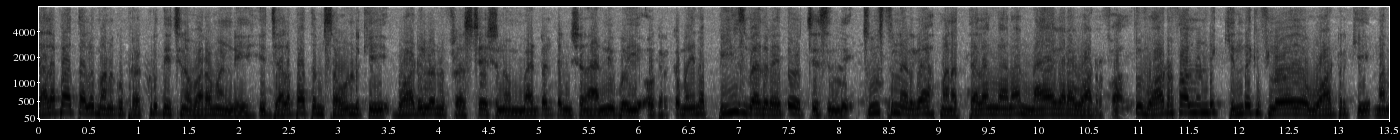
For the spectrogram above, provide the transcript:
జలపాతాలు మనకు ప్రకృతి ఇచ్చిన వరం అండి ఈ జలపాతం సౌండ్కి బాడీలోని ఫ్రస్ట్రేషన్ మెంటల్ టెన్షన్ అన్ని పోయి ఒక రకమైన పీస్ వెదర్ అయితే వచ్చేసింది. చూస్తున్నారుగా మన తెలంగాణ నయాగర వాటర్ ఫాల్ ఈ వాటర్ ఫాల్ నుండి కిందకి ఫ్లో అయ్యే వాటర్కి మన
